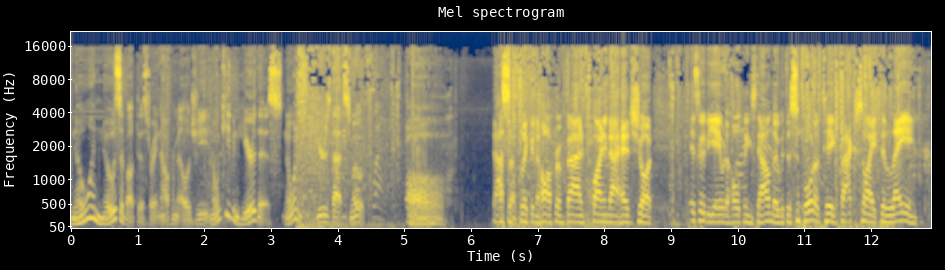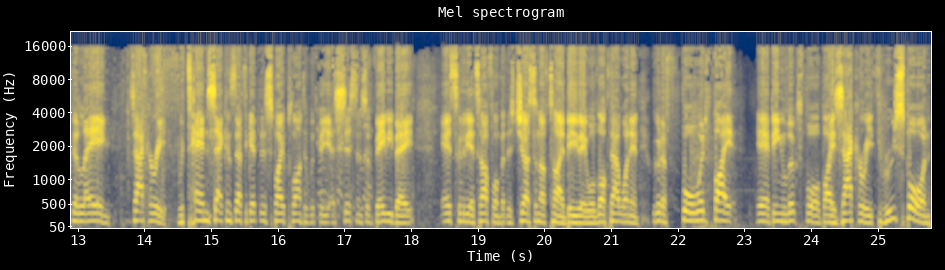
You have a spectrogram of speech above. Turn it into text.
No one knows about this right now from LG. No one can even hear this. No one hears that smoke. Oh, that's a flick and a half from Ban finding that headshot. It's going to be able to hold things down though with the support of TiGG backside, delaying, delaying. Zachary with 10 seconds left to get this spike planted with the assistance of Baby Bay. It's going to be a tough one, but there's just enough time. Baby Bay will lock that one in. We've got a forward fight here being looked for by Zachary through spawn.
